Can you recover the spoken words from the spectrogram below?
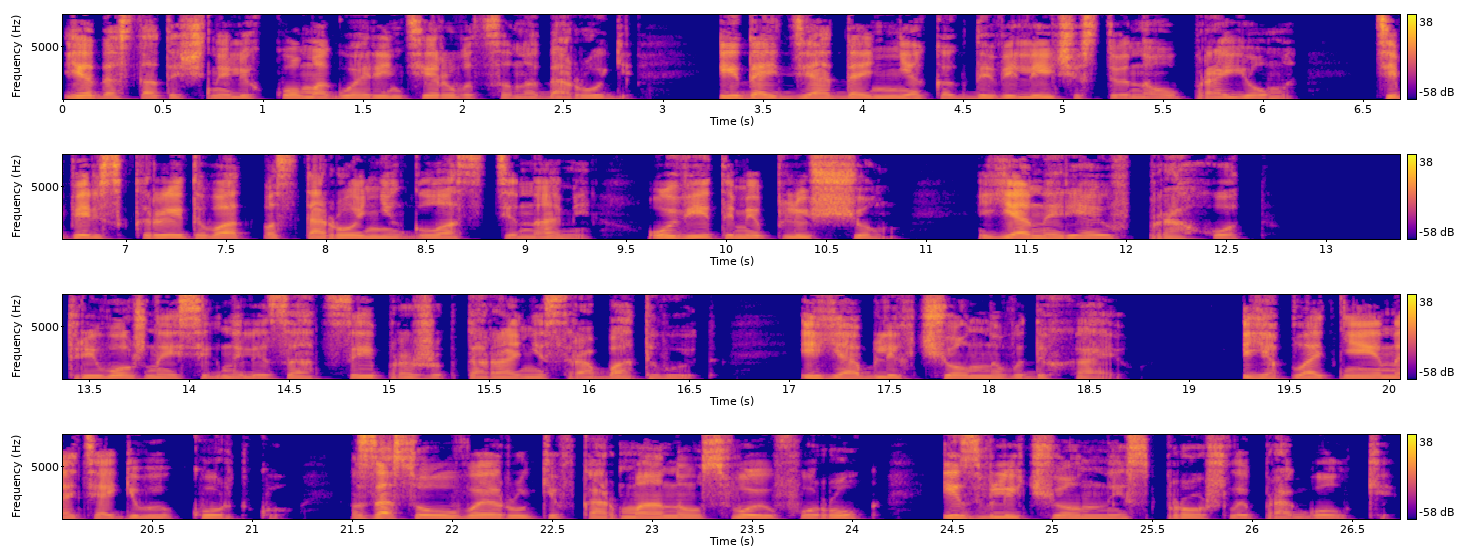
я достаточно легко могу ориентироваться на дороге и, дойдя до некогда величественного проема, теперь скрытого от посторонних глаз стенами, увитыми плющом, я ныряю в проход. Тревожные сигнализации и прожектора не срабатывают, и я облегченно выдыхаю. Я плотнее натягиваю куртку, засовывая руки в карманы, усвоив фурок, извлеченный с прошлой прогулки,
